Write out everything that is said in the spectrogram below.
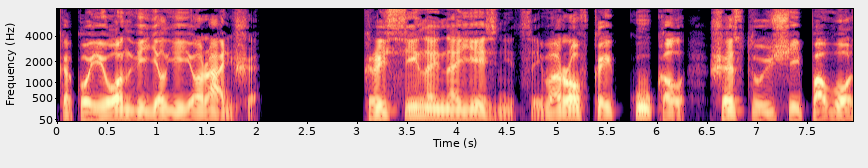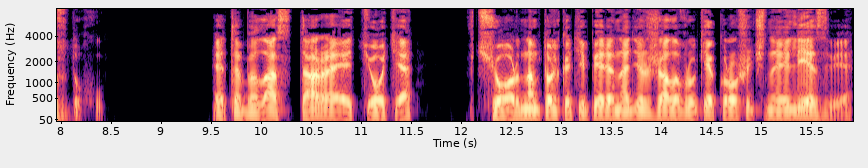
какой и он видел ее раньше крысиной наездницей, воровкой кукол, шествующей по воздуху. Это была старая тетя, в черном, только теперь она держала в руке крошечное лезвие,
